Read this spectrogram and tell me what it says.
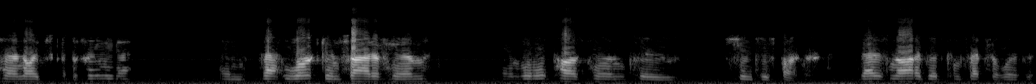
paranoid schizophrenia, and that worked inside of him, and then it caused him to shoot his partner. That is not a good conceptualiz-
